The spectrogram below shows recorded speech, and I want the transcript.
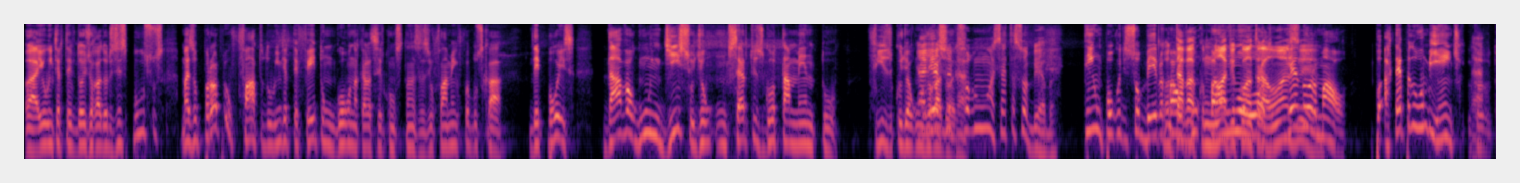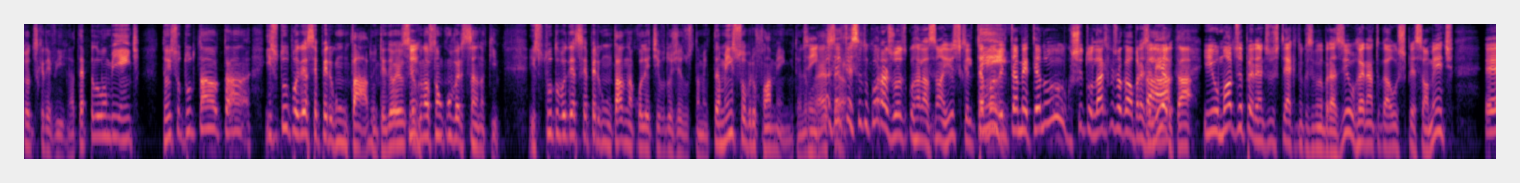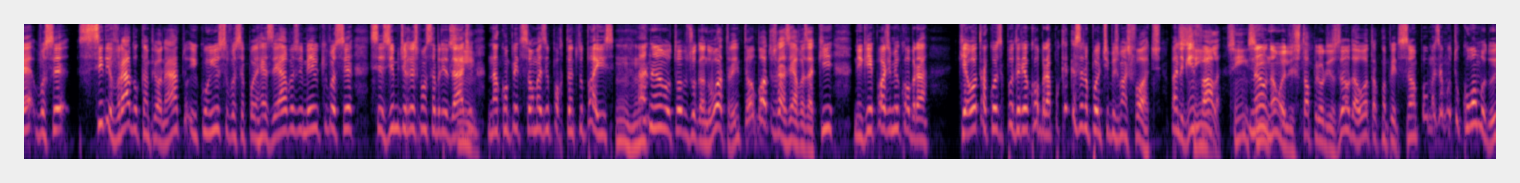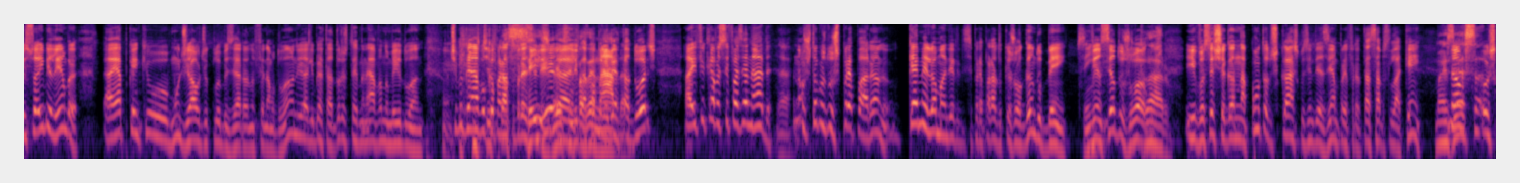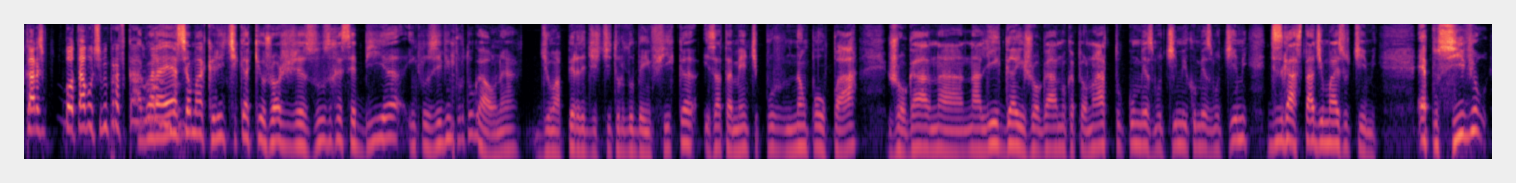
Aí o Inter teve dois jogadores expulsos, mas o próprio fato do Inter ter feito um gol naquelas circunstâncias e o Flamengo foi buscar depois, dava algum indício de um, um certo esgotamento físico de alguns Ali achei jogadores. que foi uma certa soberba. Tem um pouco de soberba Quando pra tava algum- com pra nove um ou contra outro. E é 11. normal. Até pelo ambiente que, É. eu, que eu descrevi, até pelo ambiente. Então isso tudo tá, tá- isso tudo poderia ser perguntado, entendeu? É o que nós estamos conversando aqui. Isso tudo poderia ser perguntado na coletiva do Jesus também, também sobre o Flamengo, entendeu? Sim. Mas Essa- ele tem sido corajoso com relação a isso, que ele está Tem. ele tá metendo os titulares para jogar o brasileiro. Tá, tá. E o modus operandi dos técnicos aqui no Brasil, o Renato Gaúcho especialmente, é você se livrar do campeonato e com isso você põe reservas e meio que você se exime de responsabilidade Sim. na competição mais importante do país. Uhum. Ah, não, eu estou jogando outra, então eu boto as reservas aqui, ninguém pode me cobrar. Que é outra coisa que poderia cobrar. Por que, que você não põe times mais fortes? Mas ninguém Sim, fala. sim, não, sim. não, ele está priorizando a outra competição. Pô, mas é muito cômodo. Isso aí me lembra a época em que o Mundial de Clubes era no final do ano e a Libertadores terminava no meio do ano. O time ganhava o Campeonato Brasileiro, meses a, sem a fazer Copa nada. Libertadores, aí ficava sem fazer nada. É. Nós estamos nos preparando. Que é a melhor maneira de se preparar do que jogando bem, Sim. vencendo os jogos. Claro. E você chegando na ponta dos cascos em dezembro para enfrentar sabe-se lá quem. Mas não, essa- os caras botavam o time para ficar Agora, no- essa é uma crítica que o Jorge Jesus recebia, inclusive em Portugal, né? De uma perda de título do Benfica, exatamente por não poupar, jogar na, na liga e jogar no campeonato com o mesmo time, com o mesmo time, desgastar demais o time. É possível,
